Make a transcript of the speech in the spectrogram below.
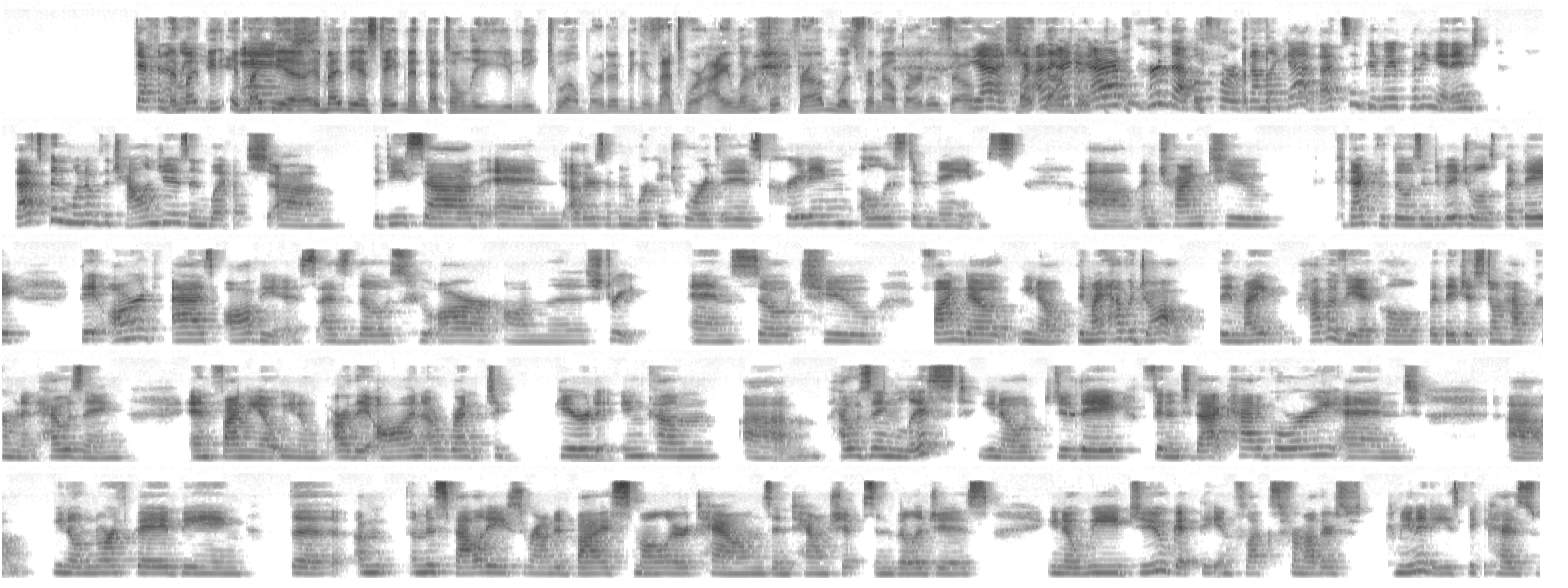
definitely it might be it and... might be a it might be a statement that's only unique to alberta because that's where i learned it from was from alberta so yeah I, I, I haven't heard that before but i'm like yeah that's a good way of putting it and that's been one of the challenges and what um, the DSAB and others have been working towards is creating a list of names um, and trying to connect with those individuals, but they they aren't as obvious as those who are on the street. And so to find out, you know, they might have a job, they might have a vehicle, but they just don't have permanent housing. And finding out, you know, are they on a rent to geared income um, housing list you know do they fit into that category? And um, you know north bay being the um, a municipality surrounded by smaller towns and townships and villages you know we do get the influx from other communities because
